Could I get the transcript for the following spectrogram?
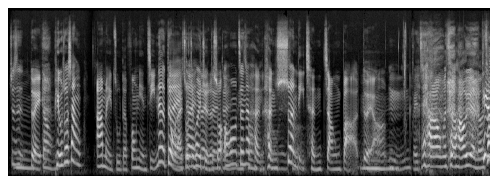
就是对，比如说像。阿美族的丰年祭，那个对我来说就会觉得说，哦，真的很很顺理成章吧？对啊，嗯，哎，好了，我们扯好远了，天哪，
